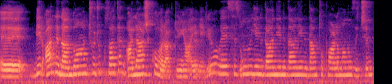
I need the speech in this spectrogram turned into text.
e, bir anneden doğan çocuk zaten alerjik olarak dünyaya geliyor ve siz onu yeniden yeniden yeniden toparlamanız için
